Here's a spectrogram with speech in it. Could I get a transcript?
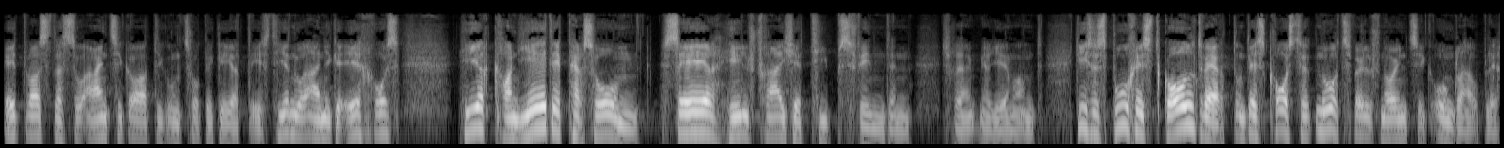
etwas, das so einzigartig und so begehrt ist. Hier nur einige Echos. Hier kann jede Person sehr hilfreiche Tipps finden, schreibt mir jemand. Dieses Buch ist Gold wert und es kostet nur 12,90. Unglaublich.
